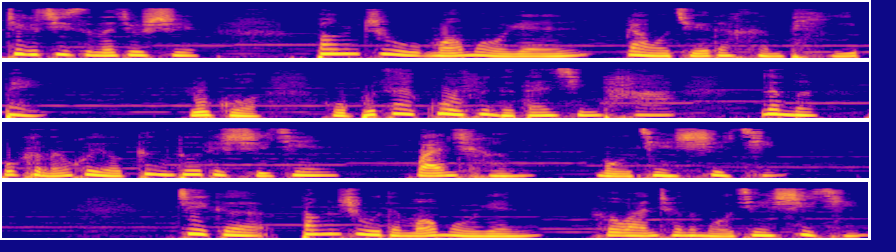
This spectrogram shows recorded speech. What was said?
这个句子呢，就是帮助某某人让我觉得很疲惫。如果我不再过分的担心他，那么我可能会有更多的时间完成某件事情。这个帮助的某某人和完成的某件事情。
